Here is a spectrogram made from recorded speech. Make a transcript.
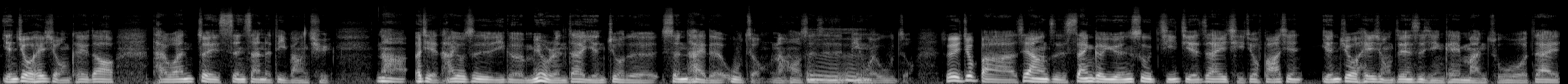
研究黑熊可以到台湾最深山的地方去。那而且它又是一个没有人在研究的生态的物种，然后甚至是濒危物种，嗯嗯，所以就把这样子三个元素集结在一起，就发现研究黑熊这件事情可以满足我在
